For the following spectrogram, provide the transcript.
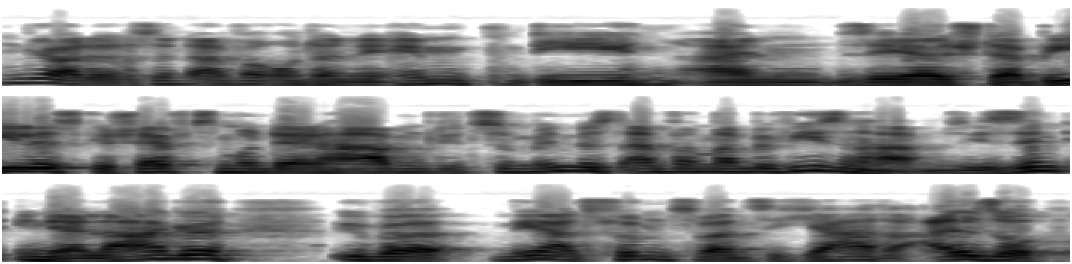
Ja, das sind einfach Unternehmen, die ein sehr stabiles Geschäftsmodell haben, die zumindest einfach mal bewiesen haben. Sie sind in der Lage, über mehr als 25 Jahre, also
